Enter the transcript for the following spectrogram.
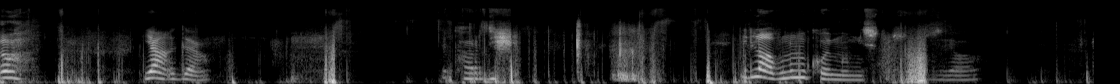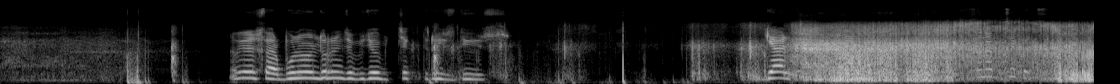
Ah. Ya aga. Ya Kardeşim. İlla bunu mu koymamı istiyorsunuz ya? Arkadaşlar bunu öldürünce video bitecektir yüzde yüz. Gel. Sana bıçak atayım.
